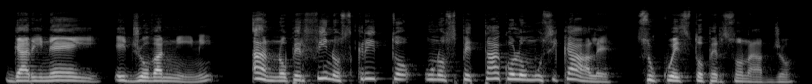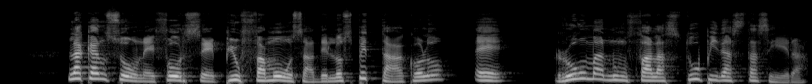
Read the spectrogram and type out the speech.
Garinei e Giovannini hanno perfino scritto uno spettacolo musicale su questo personaggio. La canzone forse più famosa dello spettacolo è Roma non fa la stupida stasera.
